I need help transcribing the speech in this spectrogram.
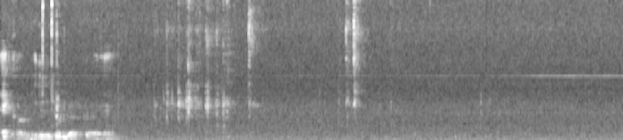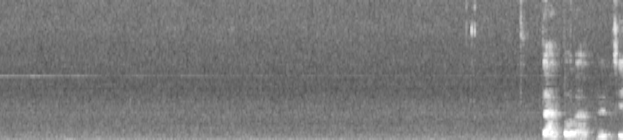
এখন ইউটিউব যাই তারপর আপনি যে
